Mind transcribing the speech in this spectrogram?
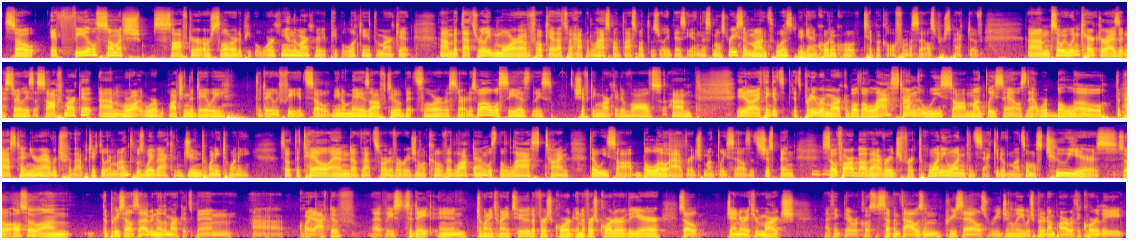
So, it feels so much softer or slower to people working in the market, people looking at the market. Um, but that's really more of, okay, that's what happened last month. Last month was really busy. And this most recent month was, again, quote unquote, typical from a sales perspective. Um, so we wouldn't characterize it necessarily as a soft market. Um, we're, we're watching the daily the daily feed. So you know May is off to a bit slower of a start as well. We'll see as these shifting market evolves. Um, you know, I think it's it's pretty remarkable. The last time that we saw monthly sales that were below the past ten year average for that particular month was way mm-hmm. back in June 2020. So at the tail end of that sort of original COVID lockdown was the last time that we saw below average monthly sales. It's just been mm-hmm. so far above average for 21 consecutive months, almost two years. So also on the pre-sale side, we know the market's been uh, quite active at least to date in 2022 the first quarter in the first quarter of the year so january through march i think there were close to 7000 pre-sales regionally which put it on par with the quarterly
